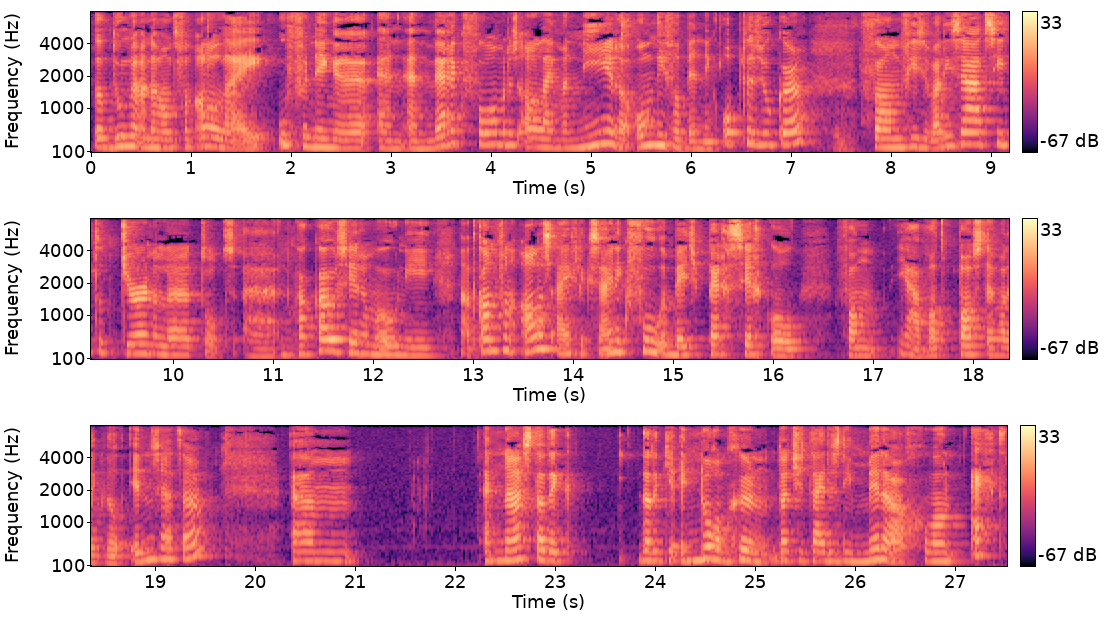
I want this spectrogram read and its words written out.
Dat doen we aan de hand van allerlei oefeningen en, en werkvormen. Dus allerlei manieren om die verbinding op te zoeken. Van visualisatie tot journalen tot uh, een cacao-ceremonie. Nou, het kan van alles eigenlijk zijn. Ik voel een beetje per cirkel van ja, wat past en wat ik wil inzetten. Um, en naast dat ik dat ik je enorm gun dat je tijdens die middag gewoon echt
